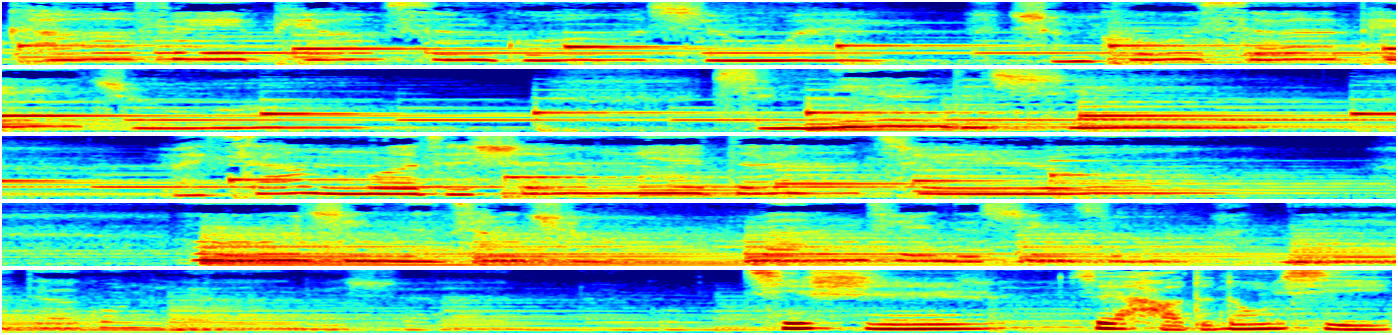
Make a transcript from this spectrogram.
咖啡飘散过香味，剩苦涩陪着我。想念的心，埋葬我在深夜的脆弱。无尽的苍穹，满天的星座，你。其实，最好的东西，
